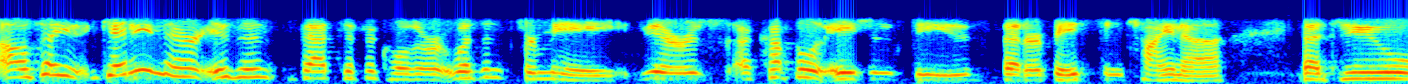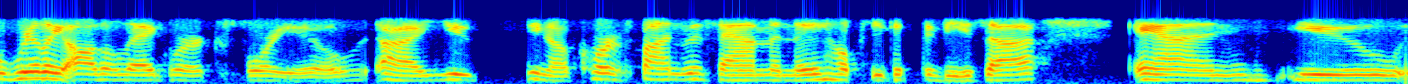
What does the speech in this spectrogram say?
I'll tell you, getting there isn't that difficult, or it wasn't for me. There's a couple of agencies that are based in China that do really all the legwork for you. Uh, you you know correspond with them, and they help you get the visa and you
